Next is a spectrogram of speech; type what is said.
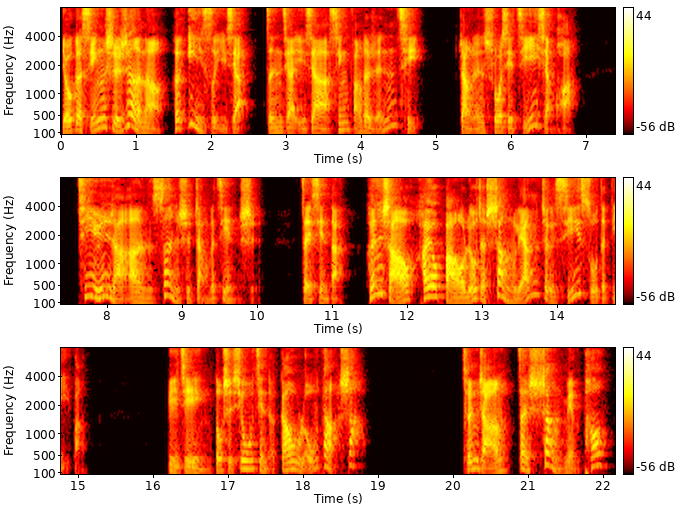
有个形式热闹和意思一下，增加一下新房的人气，让人说些吉祥话。齐云染算是长了见识，在现代很少还有保留着上梁这个习俗的地方，毕竟都是修建的高楼大厦。村长在上面抛。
